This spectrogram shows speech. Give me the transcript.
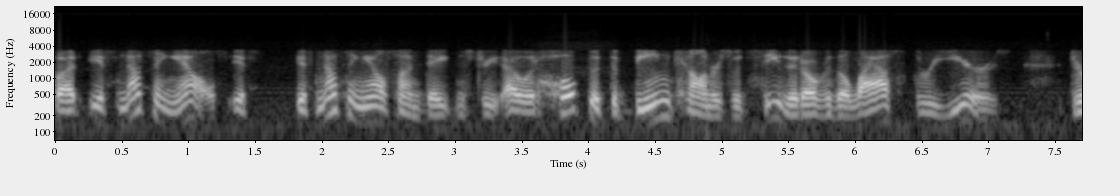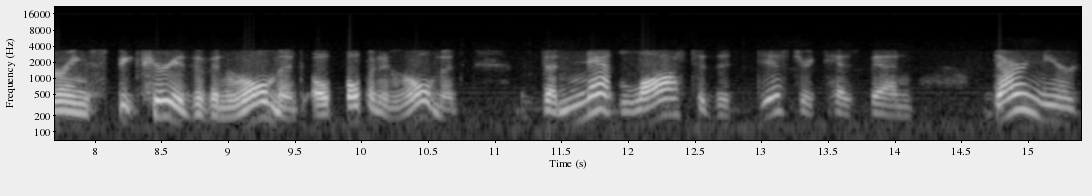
but if nothing else, if if nothing else on Dayton Street, I would hope that the bean counters would see that over the last three years, during spe- periods of enrollment, op- open enrollment, the net loss to the district has been darn near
